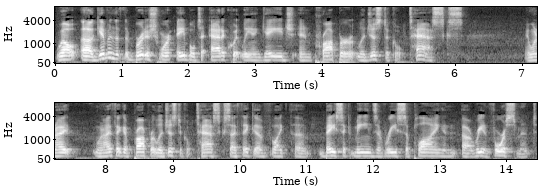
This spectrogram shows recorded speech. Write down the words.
Well, uh, given that the British weren't able to adequately engage in proper logistical tasks, and when I when I think of proper logistical tasks, I think of like the basic means of resupplying and uh, reinforcement.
